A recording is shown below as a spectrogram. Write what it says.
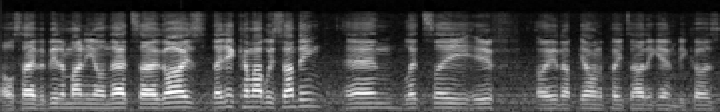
I'll save a bit of money on that. So guys, they did come up with something and let's see if I end up going to Pizza Hut again because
